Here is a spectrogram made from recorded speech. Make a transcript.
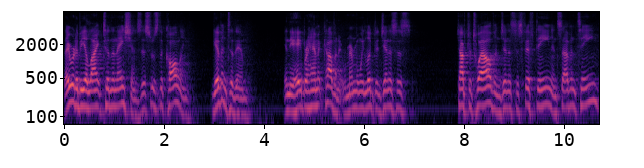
they were to be a light to the nations. This was the calling given to them in the Abrahamic covenant. Remember, we looked at Genesis chapter 12 and Genesis 15 and 17.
